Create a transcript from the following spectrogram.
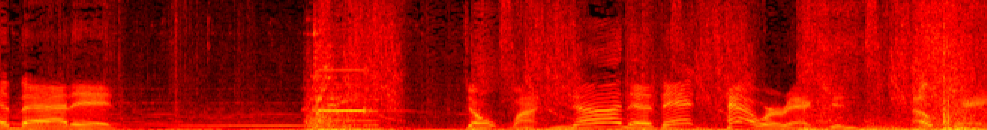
about it. Don't want none of that tower action. Okay.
